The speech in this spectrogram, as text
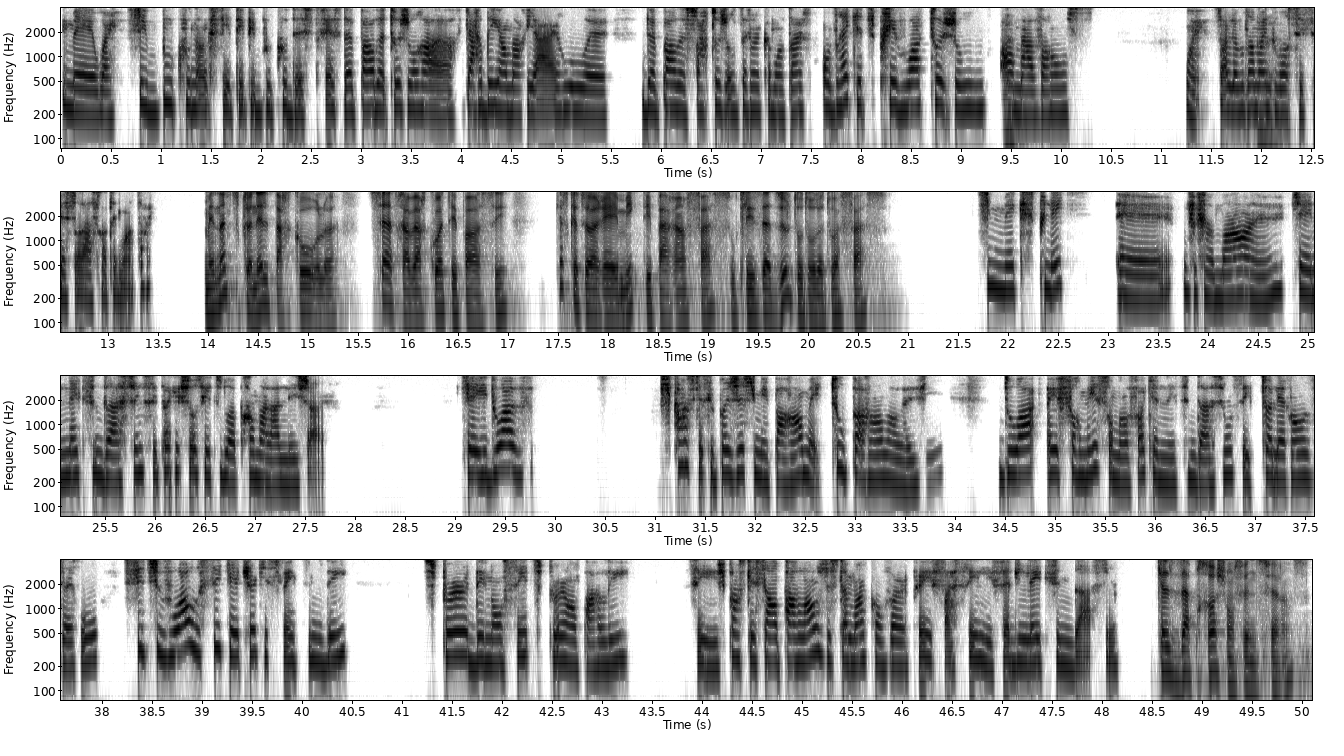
Mais ouais, c'est beaucoup d'anxiété puis beaucoup de stress, de peur de toujours euh, regarder en arrière ou euh, de peur de se faire toujours dire un commentaire. On dirait que tu prévois toujours en avance. Ouais, ça a vraiment un gros effet sur la santé mentale. Maintenant que tu connais le parcours, là, tu sais à travers quoi tu es passé, qu'est-ce que tu aurais aimé que tes parents fassent ou que les adultes autour de toi fassent? Qui m'explique euh, vraiment euh, que l'intimidation, c'est pas quelque chose que tu dois prendre à la légère. Qu'ils doivent. Je pense que c'est pas juste mes parents, mais tout parent dans la vie doit informer son enfant que l'intimidation, c'est tolérance zéro. Si tu vois aussi quelqu'un qui se fait intimider, tu peux dénoncer, tu peux en parler. C'est, je pense que c'est en parlant justement qu'on va un peu effacer l'effet de l'intimidation. Quelles approches ont fait une différence?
